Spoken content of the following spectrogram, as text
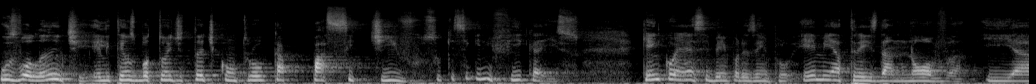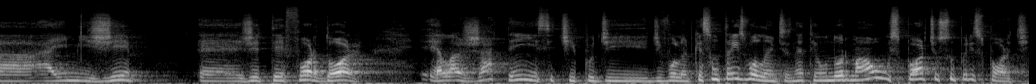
Os volantes, ele tem os botões de touch control capacitivos. O que significa isso? Quem conhece bem, por exemplo, E63 da Nova e a AMG é, GT Four Door, ela já tem esse tipo de, de volante, porque são três volantes, né? Tem o normal, o Sport e o Super Sport.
